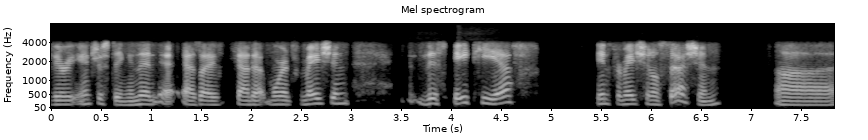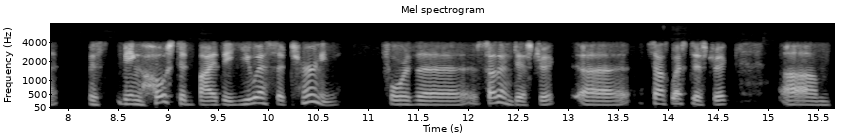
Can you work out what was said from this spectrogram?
very interesting. And then as I found out more information, this ATF informational session uh, is being hosted by the U.S. Attorney for the Southern District, uh, Southwest District. Um,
